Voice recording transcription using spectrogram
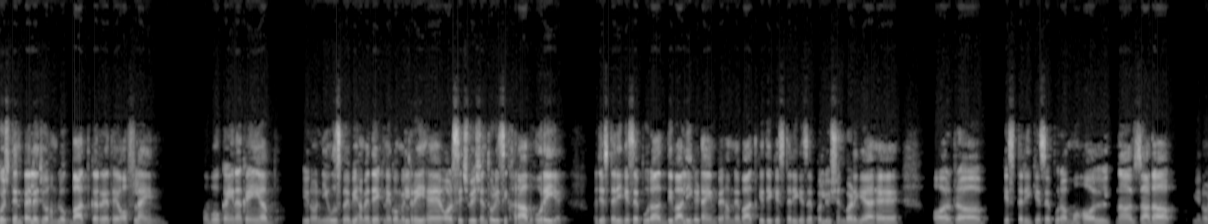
कुछ दिन पहले जो हम लोग बात कर रहे थे ऑफलाइन, वो कहीं ना कहीं अब यू नो न्यूज़ में भी हमें देखने को मिल रही है और सिचुएशन थोड़ी सी खराब हो रही है। और जिस तरीके से पूरा दिवाली के टाइम पे हमने बात की थी, किस तरीके से पोल्यूशन बढ़ गया है और किस तरीके से पूरा माहौल इतना ज़्यादा यू नो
